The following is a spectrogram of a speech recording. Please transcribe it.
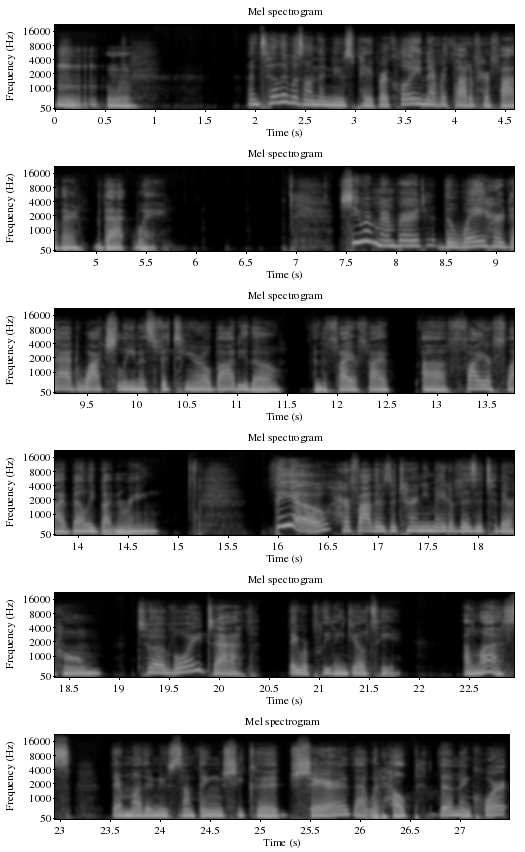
Hmm. Mm. Until it was on the newspaper, Chloe never thought of her father that way. She remembered the way her dad watched Lena's 15 year old body, though, and the firefly, uh, firefly belly button ring. Theo, her father's attorney, made a visit to their home. To avoid death, they were pleading guilty, unless their mother knew something she could share that would help them in court.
